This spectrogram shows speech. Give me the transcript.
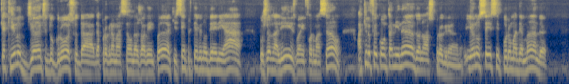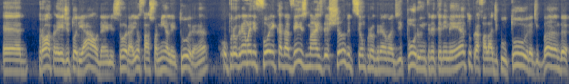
Que aquilo, diante do grosso da, da programação da Jovem Pan, que sempre teve no DNA o jornalismo, a informação, aquilo foi contaminando o nosso programa. E eu não sei se por uma demanda é, própria, editorial da emissora, aí eu faço a minha leitura, né? O programa ele foi cada vez mais deixando de ser um programa de puro entretenimento para falar de cultura, de banda,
